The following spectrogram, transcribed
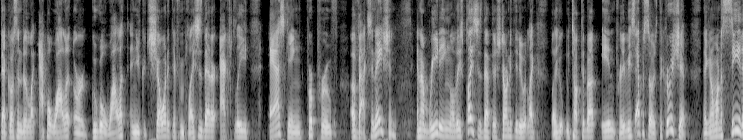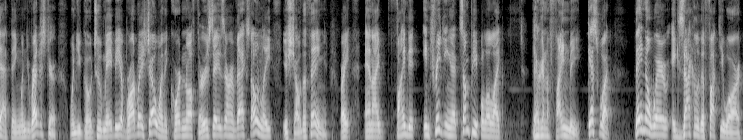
that goes into like Apple Wallet or Google Wallet, and you could show it at different places that are actually asking for proof of vaccination. And I'm reading all these places that they're starting to do it, like like we talked about in previous episodes. The cruise ship, they're gonna want to see that thing when you register. When you go to maybe a Broadway show, when they cordon off Thursdays are vaxxed only, you show the thing, right? And I find it intriguing that some people are like, they're gonna find me. Guess what? They know where exactly the fuck you are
